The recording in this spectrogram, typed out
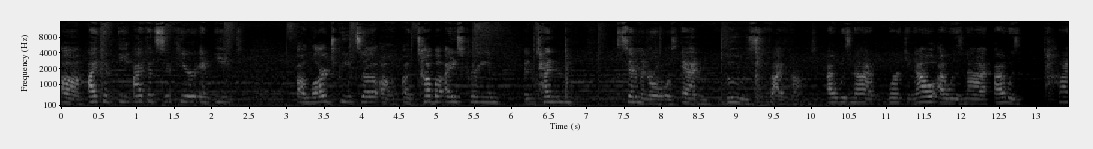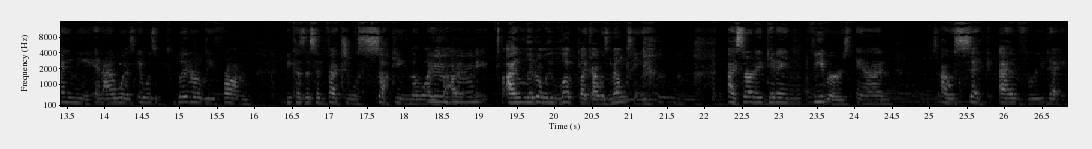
Um, I could eat. I could sit here and eat a large pizza, a, a tub of ice cream, and ten cinnamon rolls and lose five pounds. I was not working out. I was not. I was tiny, and I was. It was literally from because this infection was sucking the life out of Mhm. me. I literally looked like I was melting. I started getting fevers and I was sick every day.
